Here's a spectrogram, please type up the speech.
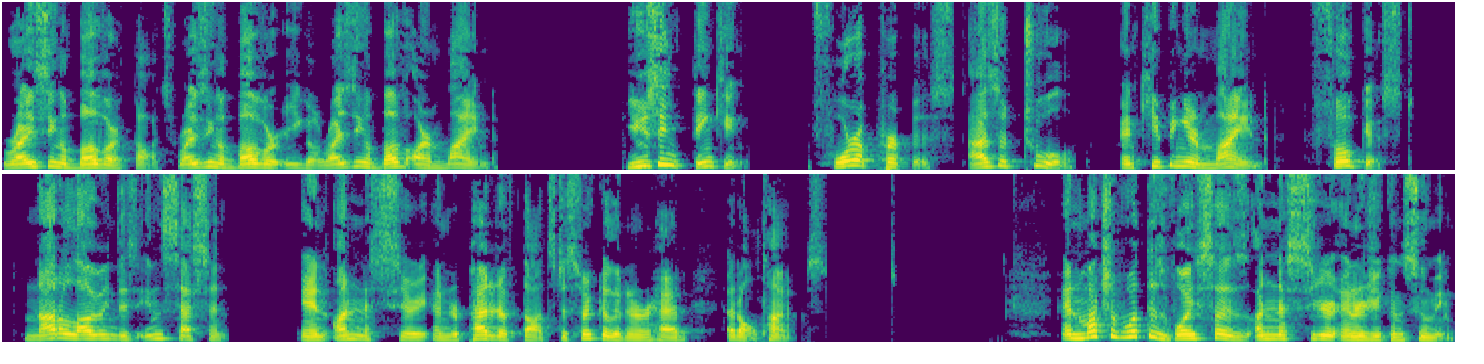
rising above our thoughts, rising above our ego, rising above our mind. Using thinking for a purpose as a tool and keeping your mind focused, not allowing this incessant and unnecessary and repetitive thoughts to circulate in our head at all times. And much of what this voice says is unnecessary energy consuming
